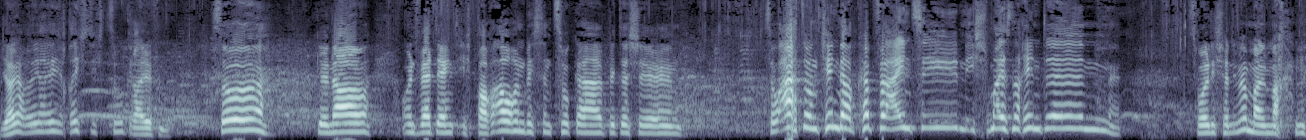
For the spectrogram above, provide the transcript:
Ja, richtig zugreifen. So, genau. Und wer denkt, ich brauche auch ein bisschen Zucker, bitteschön. So, Achtung, Kinder, Köpfe einziehen, ich schmeiß nach hinten. Das wollte ich schon immer mal machen.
